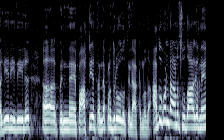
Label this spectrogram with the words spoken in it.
വലിയ രീതിയിൽ പിന്നെ പാർട്ടിയെ തന്നെ പ്രതിരോധത്തിലാക്കുന്നത്. അതുകൊണ്ടാണ് സുധാകരനെ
